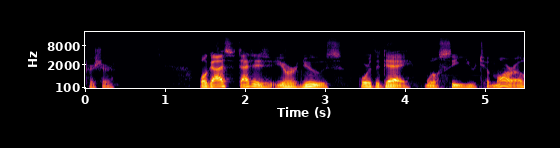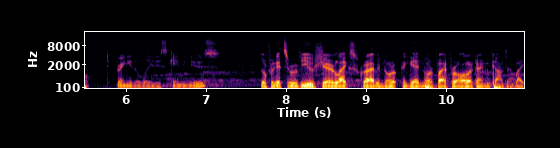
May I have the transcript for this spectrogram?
for sure. Well, guys, that is your news for the day. We'll see you tomorrow to bring you the latest gaming news. Don't forget to review, share, like, subscribe, and, and get notified for all our gaming content. Bye.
